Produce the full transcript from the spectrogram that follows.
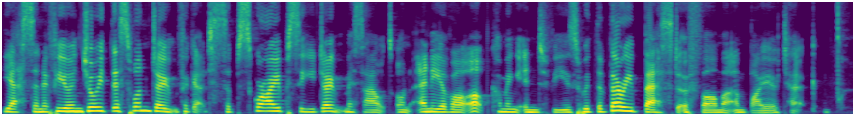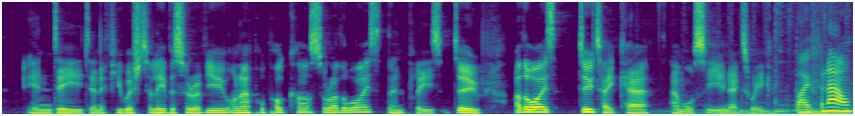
Yes, and if you enjoyed this one, don't forget to subscribe so you don't miss out on any of our upcoming interviews with the very best of pharma and biotech. Indeed. And if you wish to leave us a review on Apple Podcasts or otherwise, then please do. Otherwise, do take care and we'll see you next week. Bye for now.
